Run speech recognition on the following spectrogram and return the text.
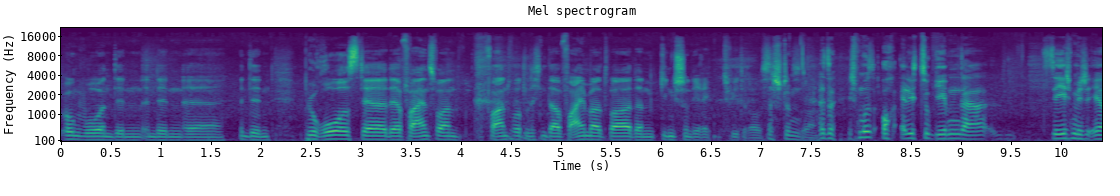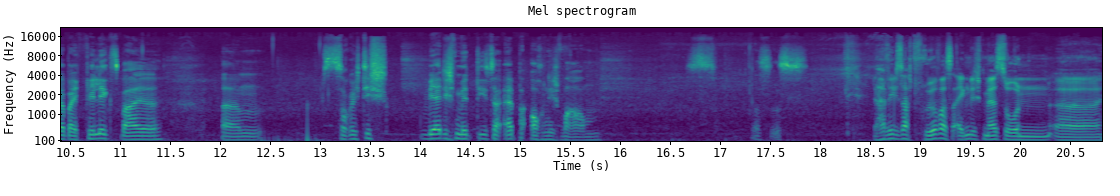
irgendwo in den, in den, äh, in den Büros der, der Vereinsverantwortlichen da vereinbart war, dann ging schon direkt ein Tweet raus. Das stimmt. So. Also ich muss auch ehrlich zugeben, da sehe ich mich eher bei Felix, weil ähm, so richtig werde ich mit dieser App auch nicht warm. Das- Das ist... Ja, wie gesagt, früher war es eigentlich mehr so ein äh,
